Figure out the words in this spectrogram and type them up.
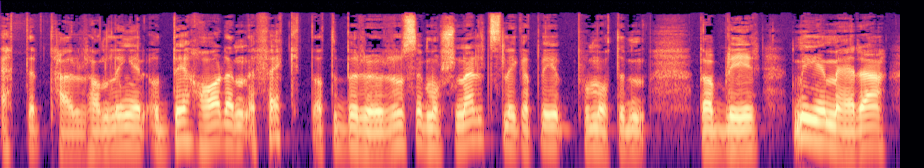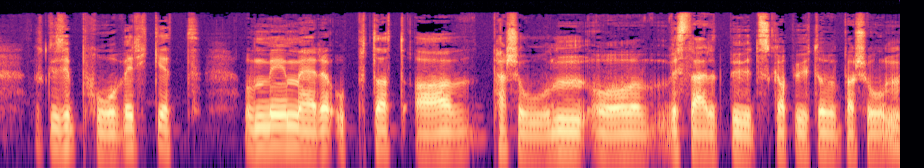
etter terrorhandlinger. Og det har den effekt at det berører oss emosjonelt, slik at vi på en måte da blir mye mer si, påvirket og mye mer opptatt av personen og hvis det er et budskap utover personen.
